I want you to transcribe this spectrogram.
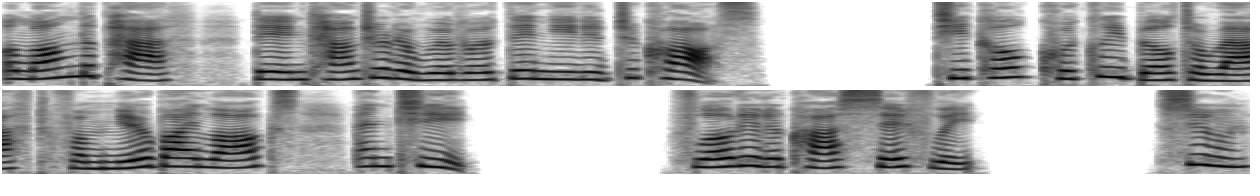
Along the path, they encountered a river they needed to cross. Tico quickly built a raft from nearby logs, and T floated across safely. Soon,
